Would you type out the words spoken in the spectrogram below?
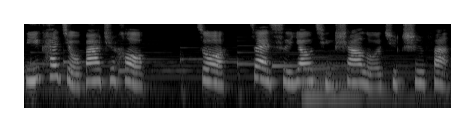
离开酒吧之后，做再次邀请沙罗去吃饭。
